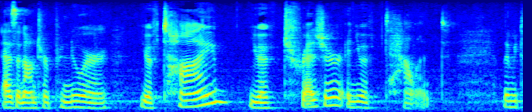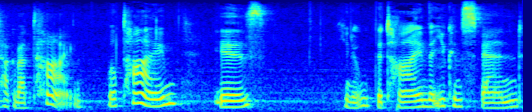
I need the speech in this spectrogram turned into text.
as an entrepreneur, you have time, you have treasure, and you have talent. Let me talk about time. Well, time is you know, the time that you can spend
